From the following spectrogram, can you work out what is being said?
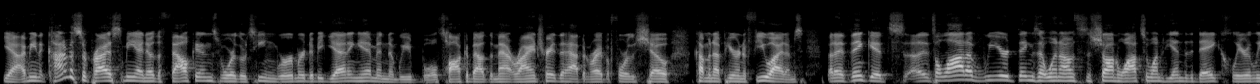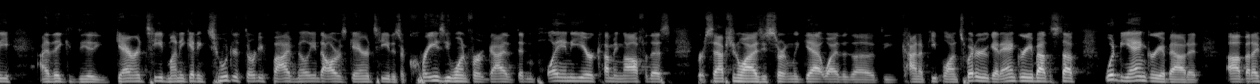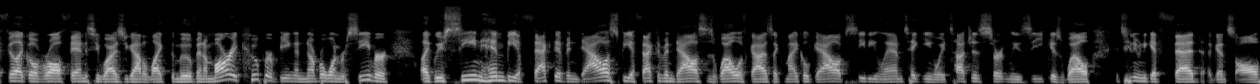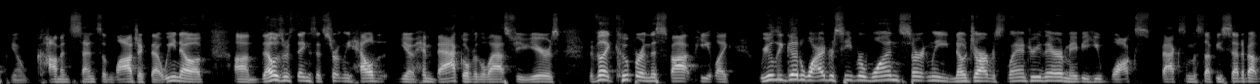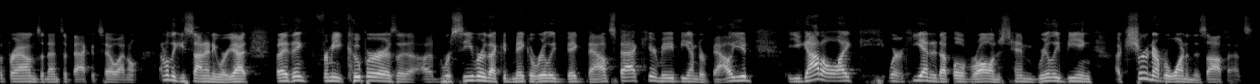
Yeah, I mean, it kind of a surprise to me. I know the Falcons were the team rumored to be getting him, and we will talk about the Matt Ryan trade that happened right before the show coming up here in a few items. But I think it's uh, it's a lot of weird things that went on with the Deshaun Watson one. At the end of the day, clearly, I think the guaranteed money, getting two hundred thirty five million dollars guaranteed, is a crazy one for a guy that didn't play in a year coming off of this. Perception wise, you certainly get why the, the the kind of people on Twitter who get angry about the stuff would be angry about it. Uh, but I feel like overall, fantasy wise, you got to like the move. And Amari Cooper being a number one receiver, like we've seen him be effective in Dallas, be effective in Dallas as well with guys like Michael Gallup, CeeDee Lamb taking away touches, certainly Zeke as well, continuing to get fed against all you know common sense and logic that we know of. Um, those are things that certainly held you know him back over the last few years. But I feel like Cooper in this spot, Pete, like really good wide receiver one. Certainly no Jarvis Landry there. Maybe he walks back some of the stuff he said about the Browns and ends up back at toe. I don't I don't think he's signed anywhere yet. But I think for me, Cooper is a, a receiver that could make a really big bounce back here, maybe be undervalued. You gotta like where he ended up overall and just him really being a true number one in this offense.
